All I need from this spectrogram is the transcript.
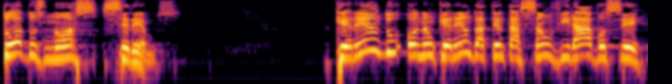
Todos nós seremos. Querendo ou não querendo, a tentação virá a você.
